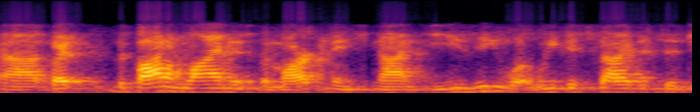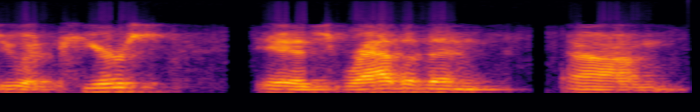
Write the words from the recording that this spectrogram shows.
Uh, but the bottom line is the marketing is not easy. What we decided to do at Pierce is rather than, um,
